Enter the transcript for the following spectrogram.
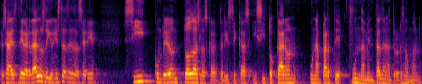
O sea, es de verdad los guionistas de esa serie sí cumplieron todas las características y sí tocaron una parte fundamental de la naturaleza humana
